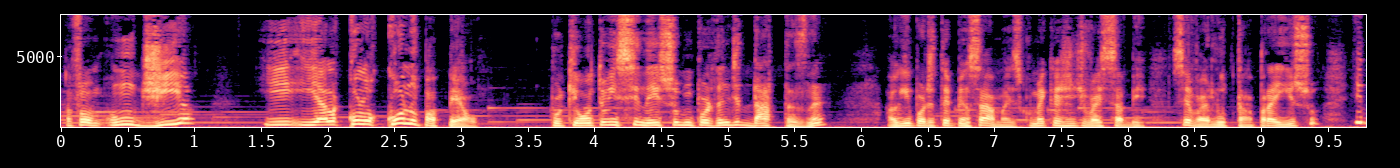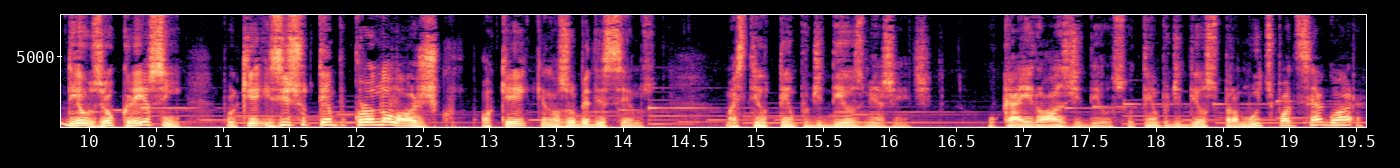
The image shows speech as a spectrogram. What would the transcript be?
ela falou um dia e, e ela colocou no papel, porque ontem eu ensinei sobre o importante de datas, né? Alguém pode até pensar, ah, mas como é que a gente vai saber? Você vai lutar para isso e Deus, eu creio sim, porque existe o tempo cronológico, ok? Que nós obedecemos. Mas tem o tempo de Deus, minha gente. O kairós de Deus. O tempo de Deus para muitos pode ser agora.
